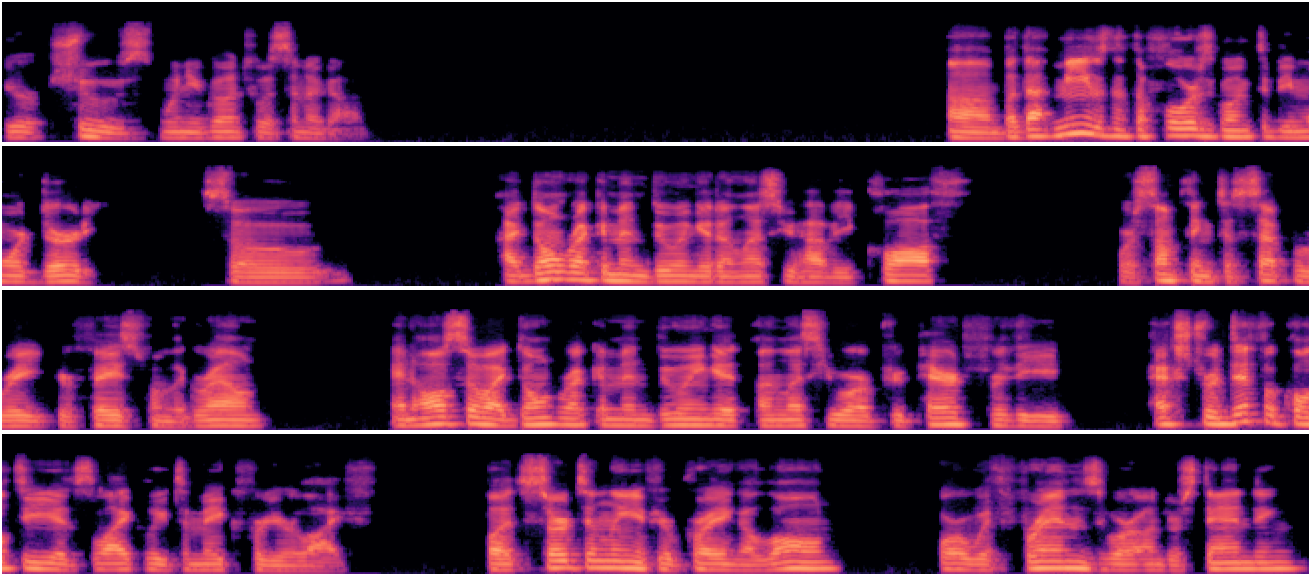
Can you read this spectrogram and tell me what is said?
your shoes when you go into a synagogue. Um, but that means that the floor is going to be more dirty. So I don't recommend doing it unless you have a cloth or something to separate your face from the ground. And also, I don't recommend doing it unless you are prepared for the extra difficulty it's likely to make for your life. But certainly, if you're praying alone or with friends who are understanding,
